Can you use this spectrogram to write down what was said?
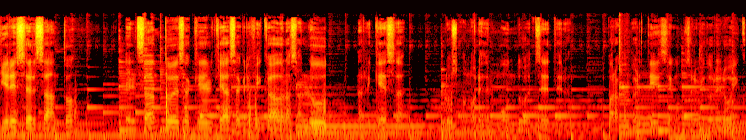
¿Quieres ser santo? El santo es aquel que ha sacrificado la salud, la riqueza, los honores del mundo, etc., para convertirse en un servidor heroico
